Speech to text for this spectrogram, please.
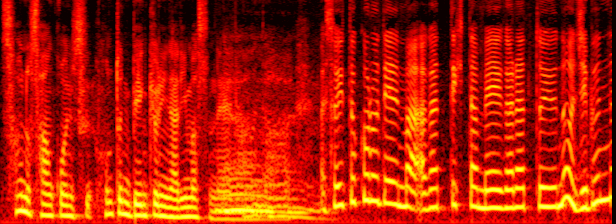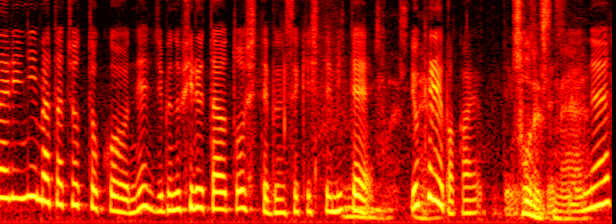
そういうの参考にする本当に勉強になりますね。そういうところでまあ上がってきた銘柄というのを自分なりにまたちょっとこうね自分のフィルターを通して分析してみて、うん、よければ買えるっていうことですよね。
